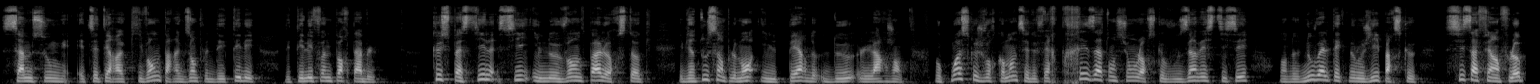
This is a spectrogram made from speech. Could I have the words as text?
Samsung, etc., qui vendent par exemple des télés, des téléphones portables. Que se passe-t-il s'ils ne vendent pas leur stock? Eh bien tout simplement, ils perdent de l'argent. Donc moi ce que je vous recommande c'est de faire très attention lorsque vous investissez dans de nouvelles technologies parce que si ça fait un flop,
